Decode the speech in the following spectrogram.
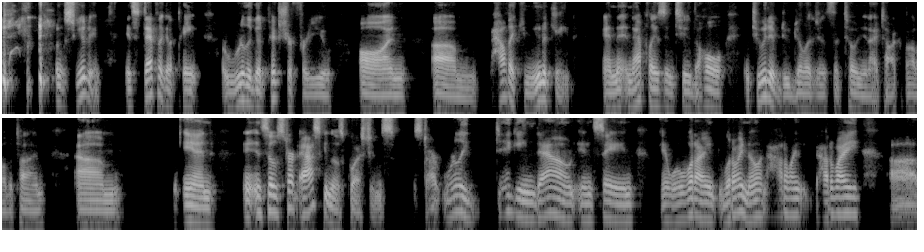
excuse me. It's definitely going to paint a really good picture for you on um, how they communicate, and and that plays into the whole intuitive due diligence that Tony and I talk about all the time. Um, and and so start asking those questions. Start really digging down and saying, okay, well, what I what do I know, and how do I how do I uh,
